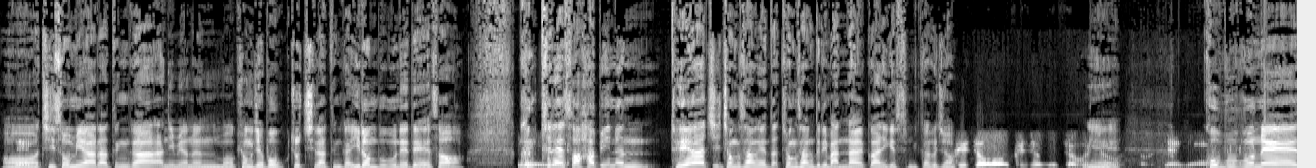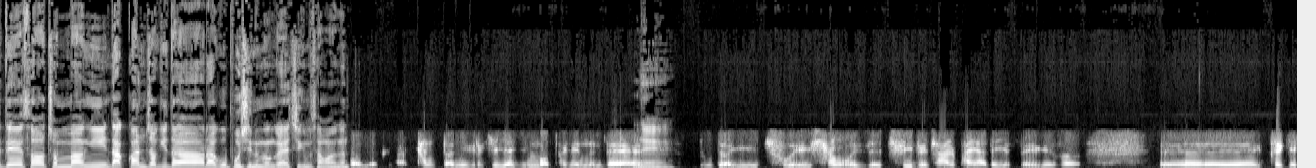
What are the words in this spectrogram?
어, 네. 지소미아라든가 아니면은 뭐 경제 보복 조치라든가 이런 부분에 대해서 큰 네. 틀에서 합의는 돼야지 정상회 정상들이 만날 거 아니겠습니까? 그죠? 그죠, 그죠, 그죠, 그죠. 예. 그 부분에 대해서 전망이 낙관적이다라고 보시는 건가요? 지금 상황은? 뭐, 뭐 간단히 그렇게 얘기는 못 하겠는데 네. 좀더이 추, 향후 이제 추이를 잘 봐야 되겠어요. 그래서 에, 그렇게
